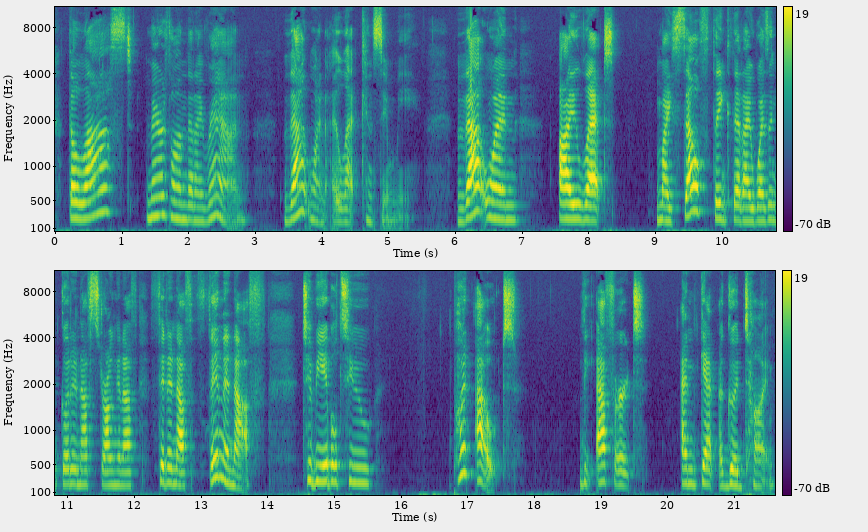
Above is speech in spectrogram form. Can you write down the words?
the last marathon that I ran, that one I let consume me. That one I let myself think that I wasn't good enough, strong enough, fit enough, thin enough to be able to put out the effort and get a good time.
